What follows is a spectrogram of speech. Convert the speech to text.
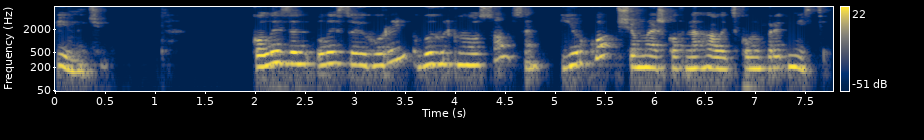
півночі. Коли з Лисої гори вигулькнуло сонце, Юрко, що мешкав на Галицькому передмісті,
